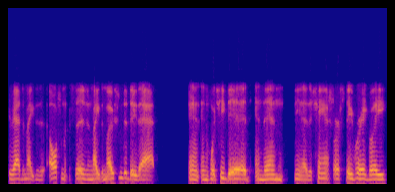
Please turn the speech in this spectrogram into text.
who had to make the ultimate decision, make the motion to do that, and, and which he did, and then you know the Chancellor Steve Wrigley,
